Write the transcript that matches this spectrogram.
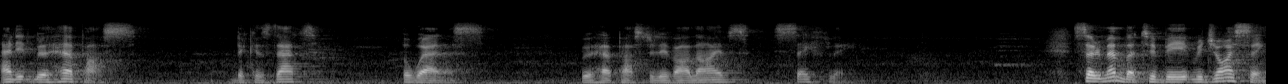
And it will help us because that awareness will help us to live our lives safely. So remember to be rejoicing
